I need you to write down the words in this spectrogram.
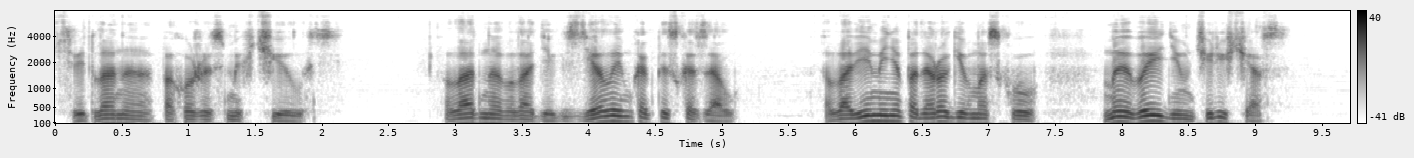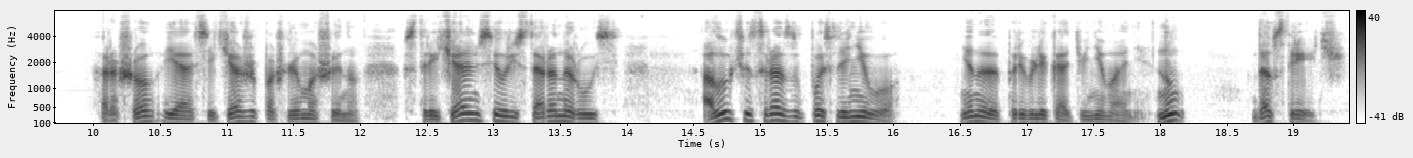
Светлана, похоже, смягчилась. «Ладно, Владик, сделаем, как ты сказал. Лови меня по дороге в Москву. Мы выйдем через час». «Хорошо, я сейчас же пошлю машину. Встречаемся у ресторана «Русь», а лучше сразу после него. Не надо привлекать внимание. Ну, до встречи».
